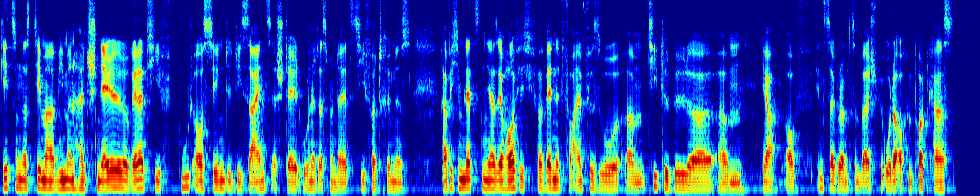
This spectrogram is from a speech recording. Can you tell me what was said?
geht es um das Thema, wie man halt schnell relativ gut aussehende Designs erstellt, ohne dass man da jetzt tiefer drin ist. Habe ich im letzten Jahr sehr häufig verwendet, vor allem für so ähm, Titelbilder, ähm, ja, auf Instagram zum Beispiel oder auch im Podcast,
